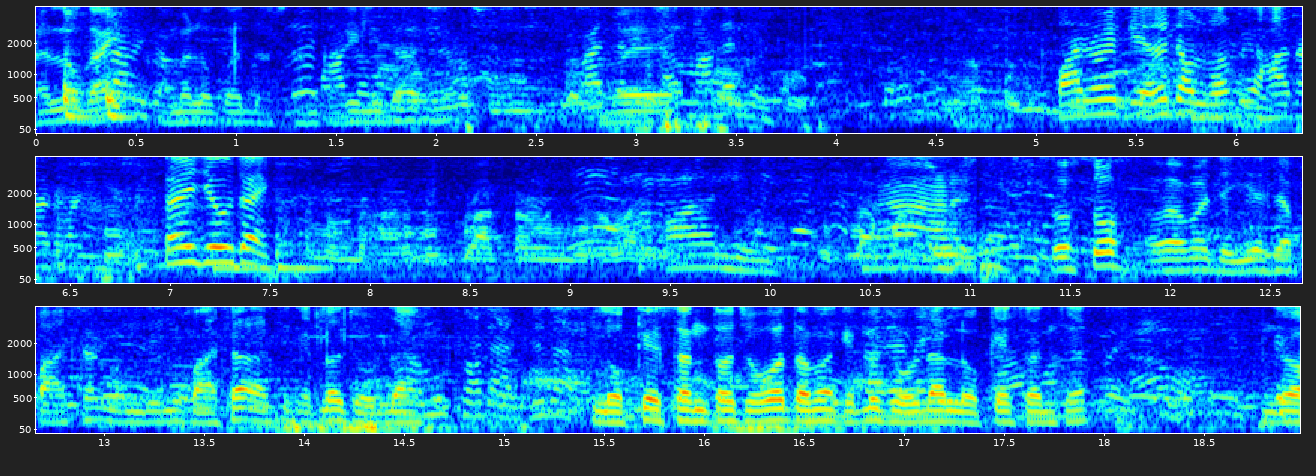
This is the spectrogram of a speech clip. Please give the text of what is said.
હેલો ગાઈસ અમે લોકો દર્શન કરી લીધા છે. હવે તઈ જેવું થાય. દોસ્તો હવે અમે જઈએ છીએ પાછળ મંદિરની પાછળ. હજી કેટલો જોરદાર લોકેશન તો જુઓ તમે કેટલું જોરદાર લોકેશન છે. જો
